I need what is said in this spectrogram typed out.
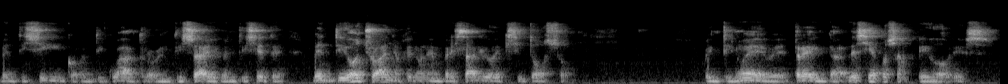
25, 24, 26, 27, 28 años que era un empresario exitoso. 29, 30, decía cosas peores.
